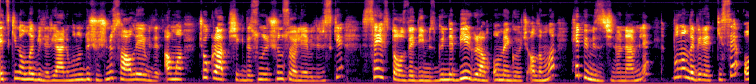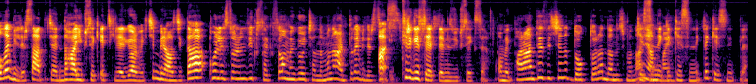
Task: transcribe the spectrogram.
etkin olabilir. Yani bunun düşüşünü sağlayabilir. Ama çok rahat bir şekilde şunu, şunu söyleyebiliriz ki safe dose dediğimiz günde 1 gram omega 3 alımı hepimiz için önemli. Bunun da bir etkisi olabilir. Sadece hani daha yüksek etkileri görmek için birazcık daha Kolesterolünüz yüksekse omega 3 alımını arttırabilirsiniz. trigliseritleriniz yüksekse omega Parantez içinde doktora danışmadan Kesinlikle yapmayın. kesinlikle kesinlikle.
